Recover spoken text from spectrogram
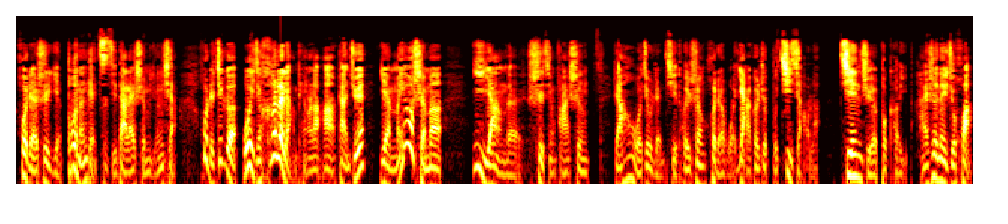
或者是也不能给自己带来什么影响，或者这个我已经喝了两瓶了啊，感觉也没有什么异样的事情发生，然后我就忍气吞声，或者我压根就不计较了，坚决不可以。还是那句话，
